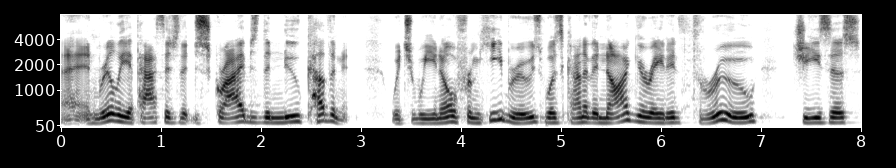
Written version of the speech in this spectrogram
and really a passage that describes the new covenant, which we know from Hebrews was kind of inaugurated through Jesus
